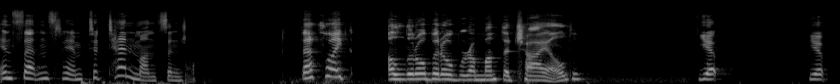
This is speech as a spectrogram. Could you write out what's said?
and sentenced him to 10 months in jail. That's like a little bit over a month a child. Yep. Yep.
